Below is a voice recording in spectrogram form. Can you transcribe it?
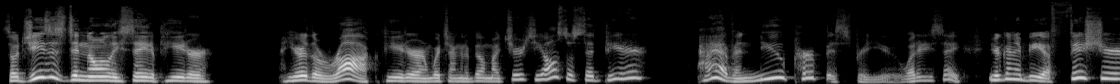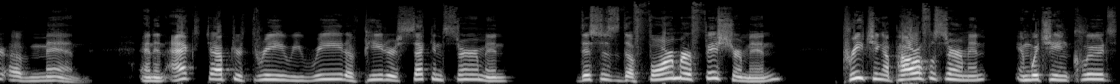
So Jesus didn't only say to Peter, You're the rock, Peter, on which I'm going to build my church. He also said, Peter, I have a new purpose for you. What did he say? You're going to be a fisher of men. And in Acts chapter 3, we read of Peter's second sermon. This is the former fisherman preaching a powerful sermon in which he includes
